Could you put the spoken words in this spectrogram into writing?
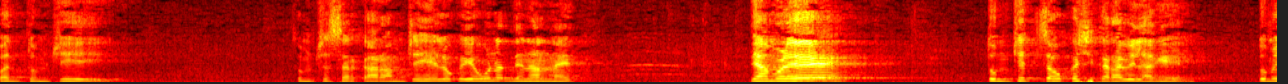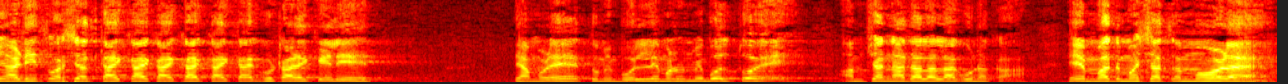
पण तुमची तुमचं सरकार आमचे हे लोक येऊनच देणार नाहीत. त्यामुळे तुमचीच चौकशी करावी लागेल. तुम्ही अडीच वर्षात काय काय काय काय काय काय घोटाळे केलेत. त्यामुळे तुम्ही बोलले म्हणून मी बोलतोय. आमच्या नादाला लागू नका. हे मधमशाचं मोहळ आहे.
